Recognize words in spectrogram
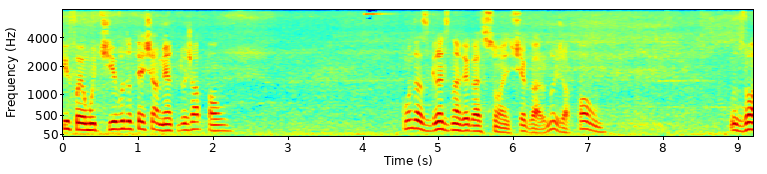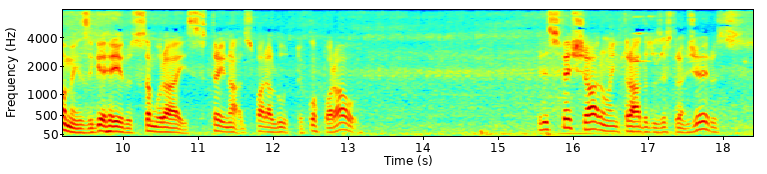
que foi o motivo do fechamento do Japão. Quando as grandes navegações chegaram no Japão, os homens guerreiros samurais treinados para a luta corporal, eles fecharam a entrada dos estrangeiros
